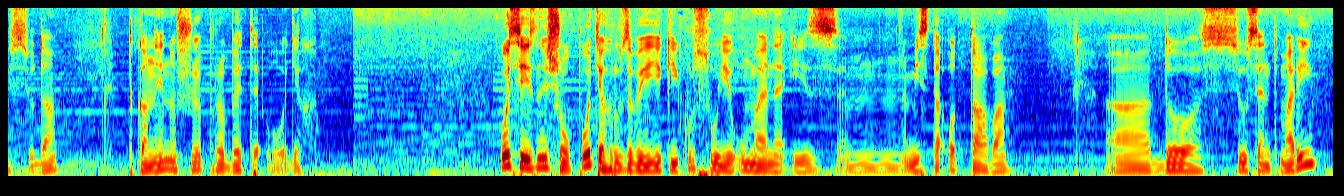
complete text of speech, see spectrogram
ось сюди тканину, щоб робити одяг. Ось я і знайшов потяг грузовий, який курсує у мене із міста Оттава до Сю Сент-Марі а,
